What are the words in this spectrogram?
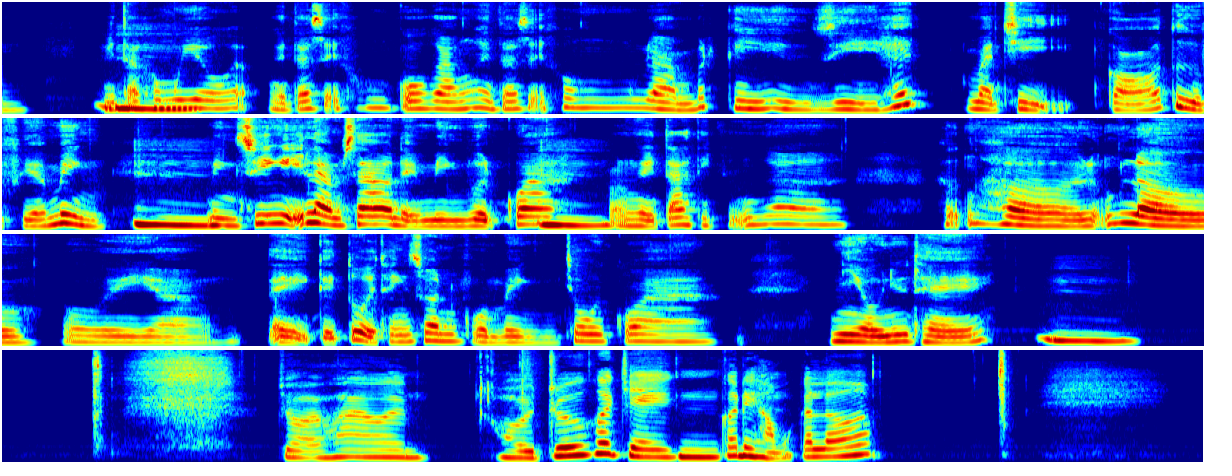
người ta ừ. không yêu ấy, người ta sẽ không cố gắng người ta sẽ không làm bất kỳ gì hết mà chỉ có từ phía mình ừ. mình suy nghĩ làm sao để mình vượt qua ừ. còn người ta thì cũng uh, hững hờ lững lờ rồi ờ, để cái tuổi thanh xuân của mình trôi qua nhiều như thế ừ. trời hoa ơi hồi trước có trang có đi học một cái lớp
